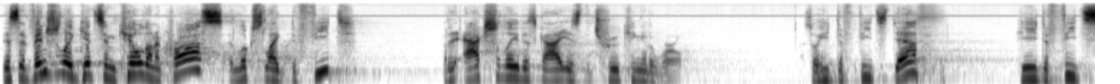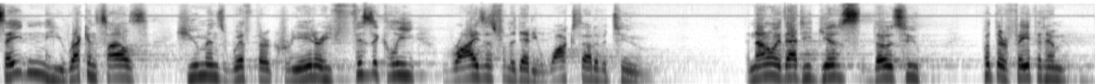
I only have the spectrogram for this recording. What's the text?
This eventually gets him killed on a cross. It looks like defeat, but it actually, this guy is the true king of the world. So he defeats death, he defeats Satan, he reconciles humans with their creator, he physically rises from the dead, he walks out of a tomb. And not only that, he gives those who put their faith in him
